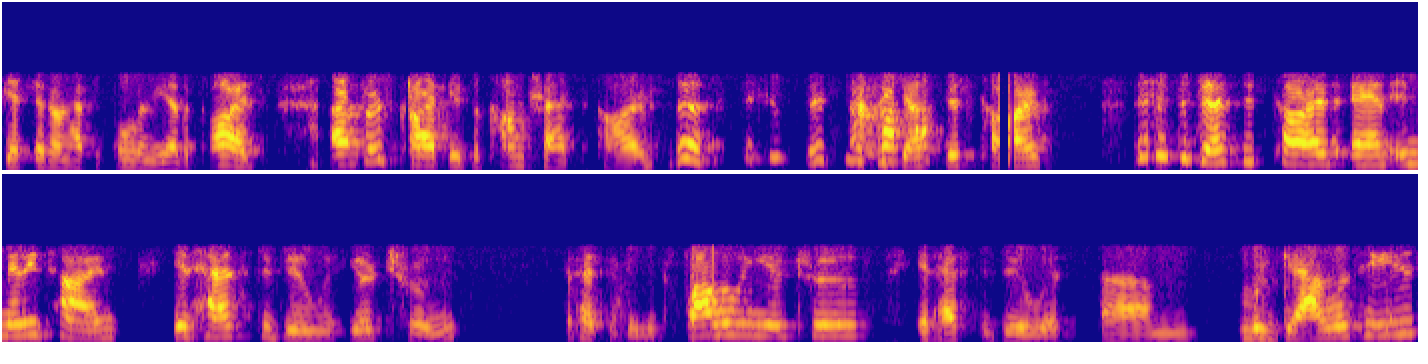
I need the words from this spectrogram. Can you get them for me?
guess I don't have to pull any other cards. Uh, first card is the contract card. this is this is the justice card. This is the justice card, and in many times it has to do with your truth. It has to do with following your truth. It has to do with um, legalities.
